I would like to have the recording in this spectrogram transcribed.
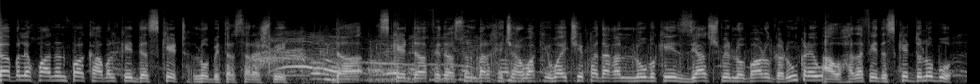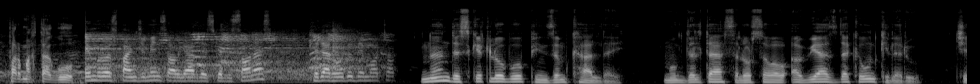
له بلې خوا نن په کابل کې د سکیټ لوبې ترسره شوې. د سکیټ د فدراسیون برخې چارواکي وایي چې په دغه لوبو کې زیات شمېر لوبغاړو ګډون کړی او هدف یې د سکیټ د لوبو پرمختګ و. امروز پنجمین سالگرد اسکټستان است که در حدود ما چار. نن د سکیټ لوبو پنځم کال دی. موږ دلته څلور سوه او اویا زده کوونکي لرو. چې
